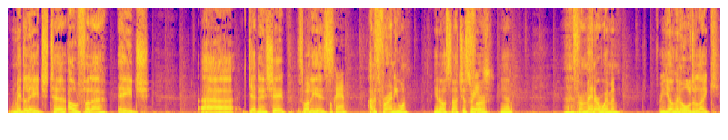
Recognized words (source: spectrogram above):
middle age to old fella age, uh, getting in shape. That's what he is. Okay. and it's for anyone. You know, it's not just Great. for yeah, uh, for men or women, for Mm-hmm. young and old alike.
